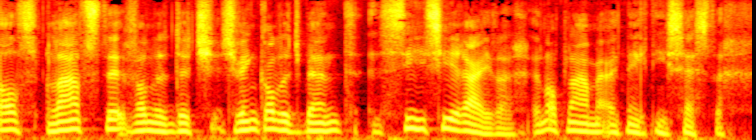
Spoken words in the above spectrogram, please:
Als laatste van de Dutch Swing College Band C.C. Ryder, een opname uit 1960.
